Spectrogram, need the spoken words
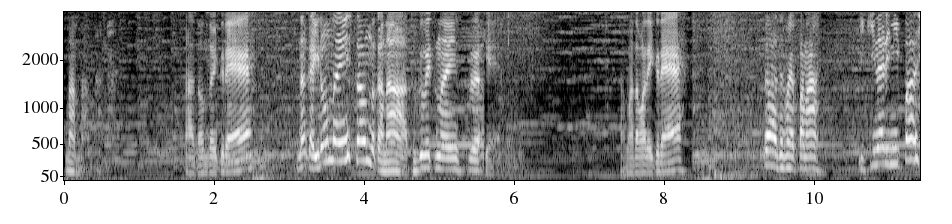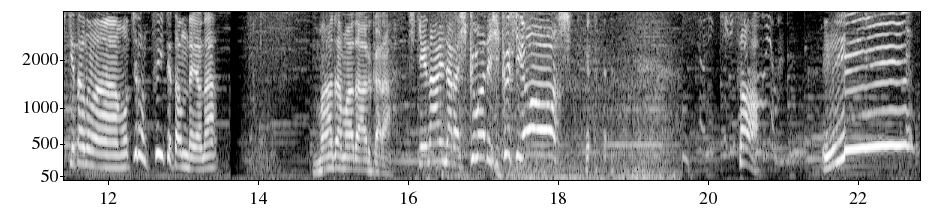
まあまあまあまあ。さあ、どんどん行くで。なんかいろんな演出あんのかな？特別な演出。さあ、まだまだ行くで。ああ、でもやっぱな、いきなり2%引けたのは、もちろんついてたんだよな。まだまだあるから。引けないなら引くまで引くしよーしさあ。ええー？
